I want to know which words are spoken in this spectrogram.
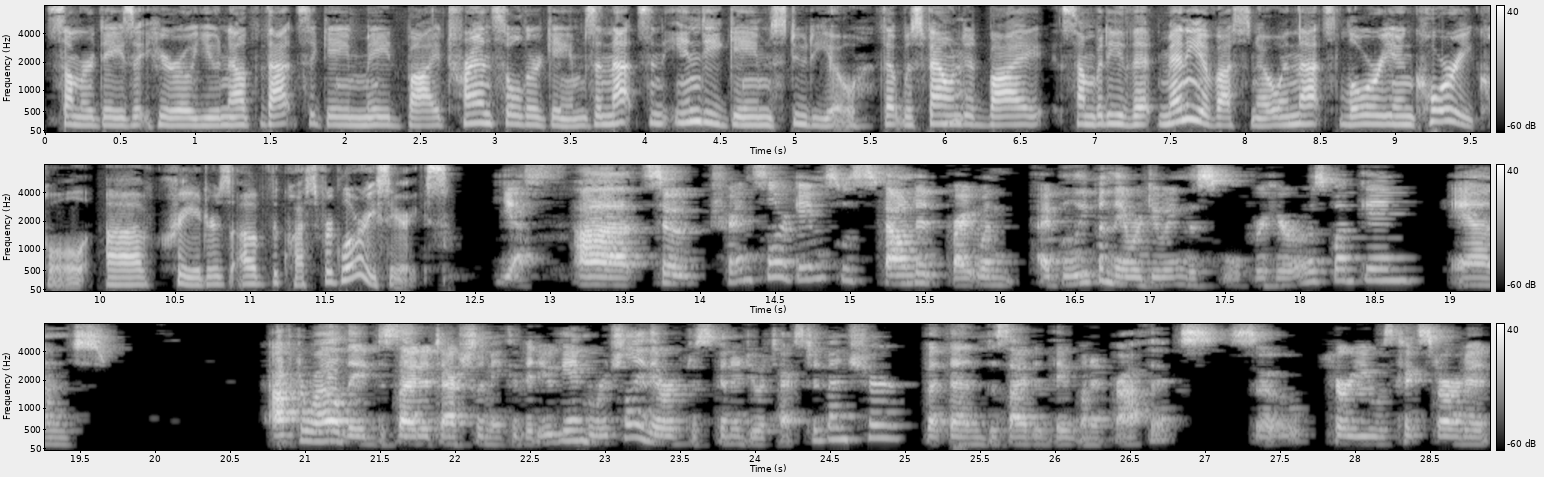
Summer Daze at Hero U. Now that's a game made by Transolar Games and that's an indie game studio that was founded mm-hmm. by somebody that many of us know and that's Lori and Corey Cole, uh, creators of the Quest for Glory series. Yes. Uh, so Transolar Games was founded right when, I believe when they were doing the School for Heroes web game and after a while, they decided to actually make a video game. Originally, they were just going to do a text adventure, but then decided they wanted graphics. So Hero U was kickstarted.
